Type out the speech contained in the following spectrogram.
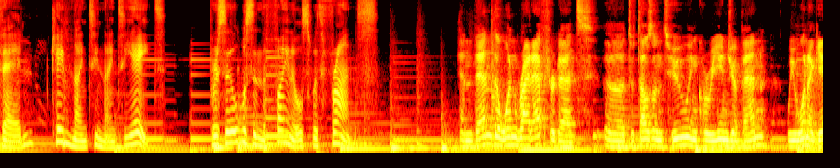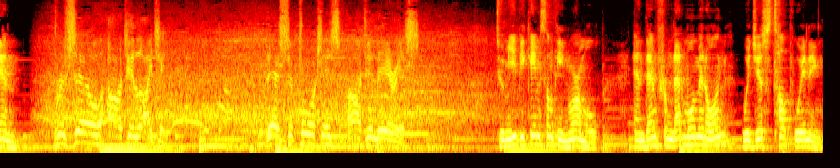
Then came 1998. Brazil was in the finals with France. And then the one right after that, uh, 2002 in Korea and Japan, we won again. Brazil are delighted. Their supporters are delirious. To me, it became something normal. And then from that moment on, we just stopped winning.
